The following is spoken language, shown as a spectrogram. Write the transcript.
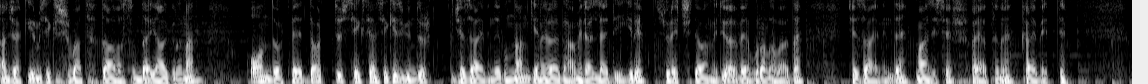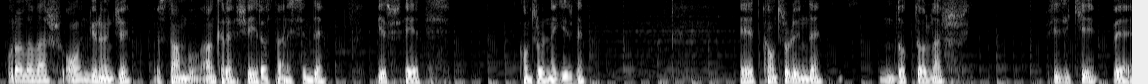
Ancak 28 Şubat davasında yargılanan 14 ve 488 gündür cezaevinde bulunan general ve amirallerle ilgili süreç devam ediyor ve Vural da cezaevinde maalesef hayatını kaybetti. Vural Avar 10 gün önce İstanbul Ankara Şehir Hastanesi'nde bir heyet kontrolüne girdi. Heyet kontrolünde doktorlar fiziki ve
